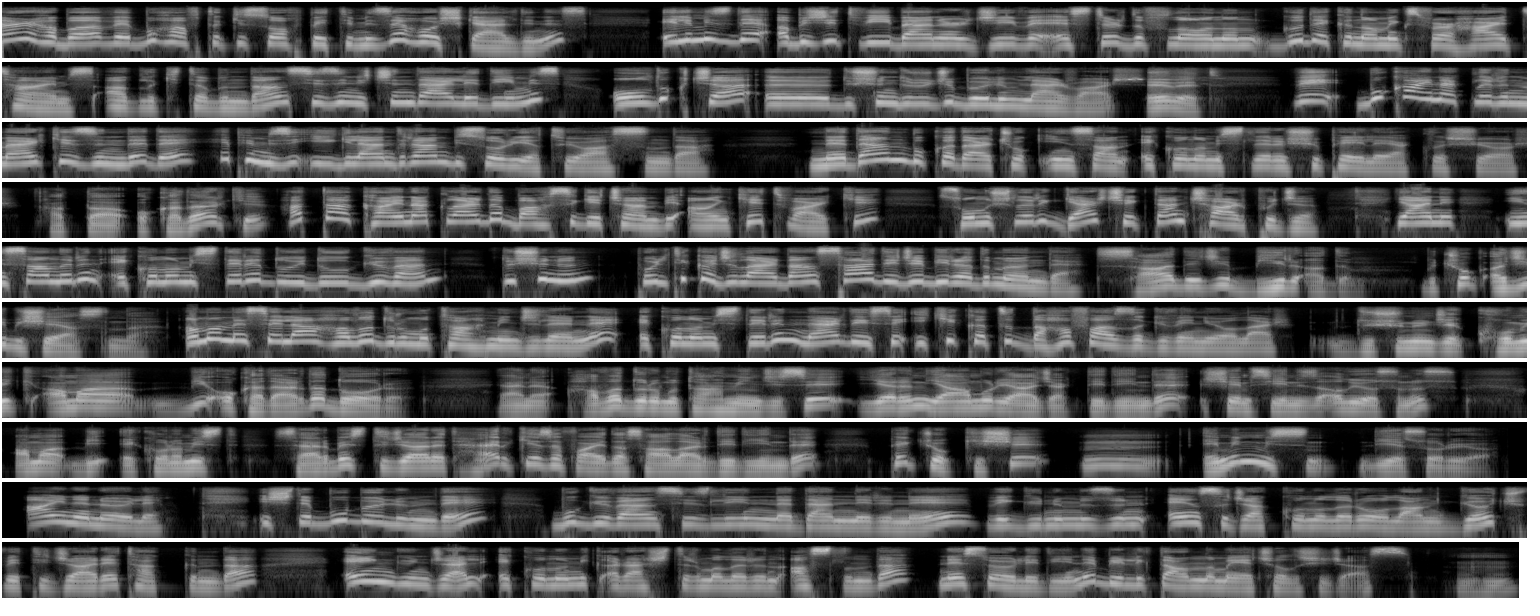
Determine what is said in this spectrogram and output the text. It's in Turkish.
Merhaba ve bu haftaki sohbetimize hoş geldiniz. Elimizde Abhijit V. Banerjee ve Esther Duflo'nun Good Economics for Hard Times adlı kitabından sizin için derlediğimiz oldukça e, düşündürücü bölümler var. Evet. Ve bu kaynakların merkezinde de hepimizi ilgilendiren bir soru yatıyor aslında. Neden bu kadar çok insan ekonomistlere şüpheyle yaklaşıyor? Hatta o kadar ki Hatta kaynaklarda bahsi geçen bir anket var ki sonuçları gerçekten çarpıcı. Yani insanların ekonomistlere duyduğu güven, düşünün politikacılardan sadece bir adım önde. sadece bir adım. Bu çok acı bir şey aslında. Ama mesela hava durumu tahmincilerine ekonomistlerin neredeyse iki katı daha fazla güveniyorlar. Düşününce komik ama bir o kadar da doğru. Yani hava durumu tahmincisi yarın yağmur yağacak dediğinde şemsiyenizi alıyorsunuz. Ama bir ekonomist serbest ticaret herkese fayda sağlar dediğinde pek çok kişi "Hmm, emin misin diye soruyor. Aynen öyle. İşte bu bölümde bu güvensizliğin nedenlerini ve günümüzün en sıcak konuları olan göç ve ticaret hakkında en güncel ekonomik araştırmaların aslında ne söylediğini birlikte anlamaya çalışacağız. Hı hı.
